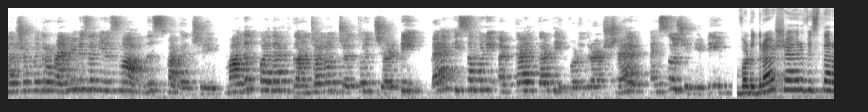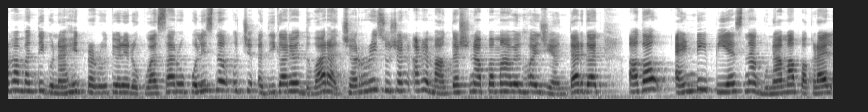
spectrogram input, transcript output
દર્શક મિત્રો પ્રાઇમ ડિવિઝન ન્યૂઝમાં આપનું સ્વાગત છે. માદક પદાર્થ ગાંજાનો જથ્થો ઝડપી, બે કિસ્સાઓની અટકાયત કરતી વડોદરા શહેર એસઓજીની ટીમ. વડોદરા શહેર વિસ્તારમાં બનતી ગુનાહિત પ્રવૃત્તિઓને રોકવા સારું પોલીસના ઉચ્ચ અધિકારીઓ દ્વારા જરૂરી સૂચન અને માર્ગદર્શન આપવામાં આવેલ હોય જે અંતર્ગત અગાઉ એનડીપીએસના ગુનામાં પકડાયેલ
